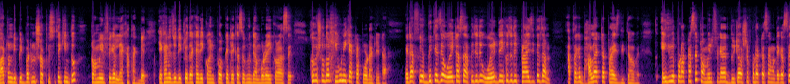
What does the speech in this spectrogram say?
বাটন রিপিট বাটন সব কিছুতে কিন্তু টমিল ফিগার লেখা থাকবে। এখানে যদি একটু দেখা দিই কয়েন পকেটের কাছে কিন্তু এম্ব্রয়ডারি করা আছে। খুবই সুন্দর ইউনিক একটা প্রোডাক্ট এটা। এটা ফেব্রিকে যে ওয়েট আছে, আপনি যদি ওয়েট দেখে যদি প্রাইস দিতে যান, আপনাকে ভালো একটা প্রাইস দিতে হবে। তো এই যে প্রোডাক্ট আছে টমিল ফিগারের দুইটা অবশ্যই প্রোডাক্ট আছে আমাদের কাছে।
